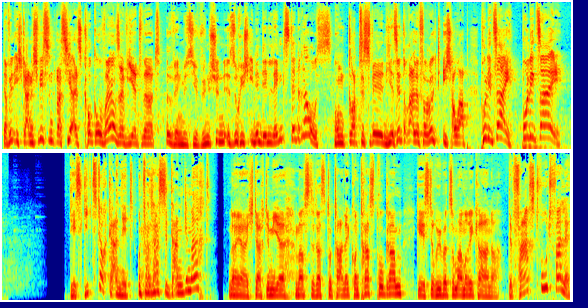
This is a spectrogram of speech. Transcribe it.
Da will ich gar nicht wissen, was hier als Coq au vin serviert wird. Wenn Monsieur wünschen, suche ich Ihnen den längsten raus. Um Gottes Willen, hier sind doch alle verrückt. Ich hau ab. Polizei! Polizei! Das gibt's doch gar nicht. Und was hast du dann gemacht? Naja, ich dachte mir, machst du das totale Kontrastprogramm, gehst du rüber zum Amerikaner. Die Fastfood-Falle.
